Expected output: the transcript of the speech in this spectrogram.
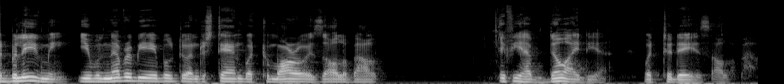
But believe me, you will never be able to understand what tomorrow is all about if you have no idea what today is all about.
